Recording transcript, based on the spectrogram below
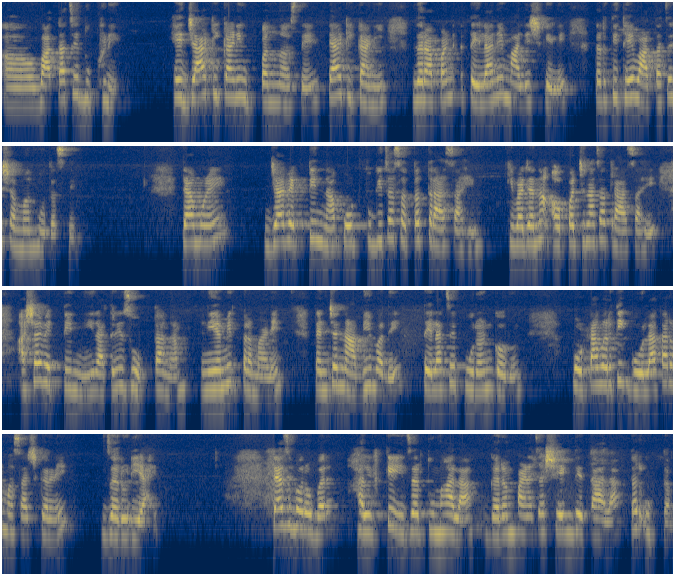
वाताचे दुखणे हे ज्या ठिकाणी उत्पन्न असते त्या ठिकाणी जर आपण तेलाने मालिश केले तर तिथे वाताचे शमन होत असते. त्यामुळे ज्या व्यक्तींना पोटफुगीचा सतत त्रास आहे किंवा ज्यांना अपचनाचा त्रास आहे अशा व्यक्तींनी रात्री झोपताना नियमितप्रमाणे त्यांच्या नाभीमध्ये तेलाचे पुरण करून पोटावरती गोलाकार मसाज करणे जरुरी आहे. त्याचबरोबर हलके जर तुम्हाला गरम पाण्याचा शेक देता आला तर उत्तम.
